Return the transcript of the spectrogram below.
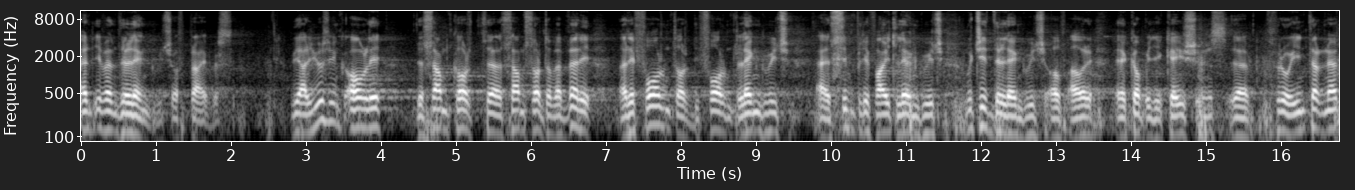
and even the language of privacy. We are using only the some, court, uh, some sort of a very reformed or deformed language, a simplified language, which is the language of our uh, communications uh, through internet.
